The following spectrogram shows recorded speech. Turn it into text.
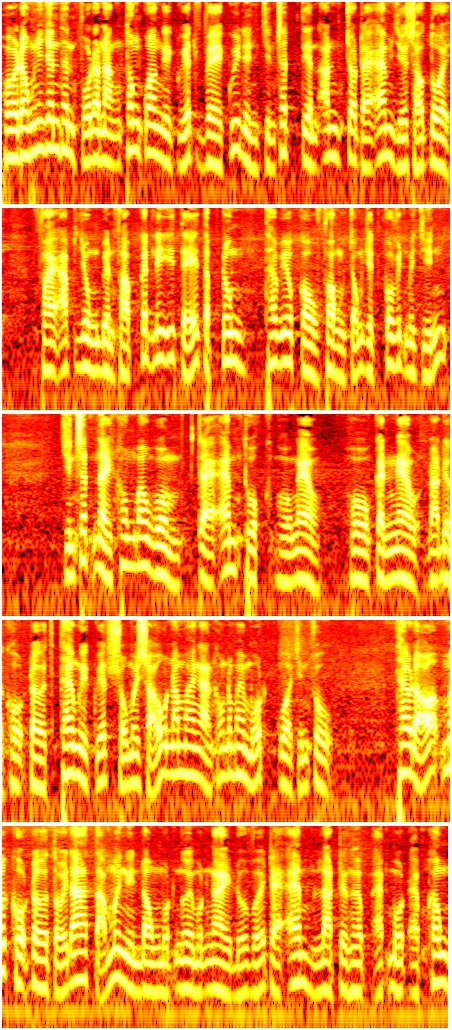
Hội đồng nhân dân thành phố Đà Nẵng thông qua nghị quyết về quy định chính sách tiền ăn cho trẻ em dưới 6 tuổi phải áp dụng biện pháp cách ly y tế tập trung theo yêu cầu phòng chống dịch COVID-19. Chính sách này không bao gồm trẻ em thuộc hộ nghèo, hộ cận nghèo đã được hỗ trợ theo nghị quyết số 16 năm 2021 của chính phủ. Theo đó, mức hỗ trợ tối đa 80.000 đồng một người một ngày đối với trẻ em là trường hợp F1, F0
